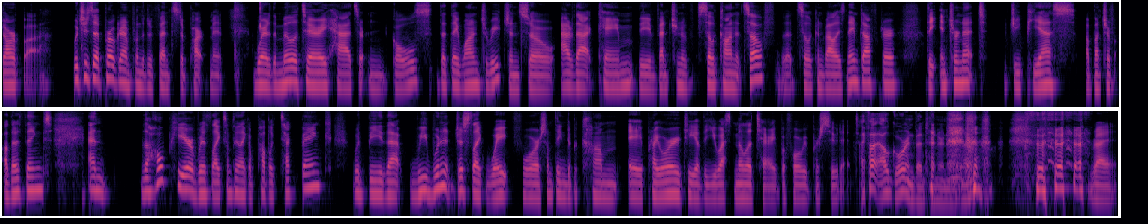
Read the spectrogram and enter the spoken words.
DARPA, which is a program from the Defense Department where the military had certain goals that they wanted to reach. And so out of that came the invention of silicon itself, that Silicon Valley is named after, the internet, GPS, a bunch of other things. And the hope here with like something like a public tech bank would be that we wouldn't just like wait for something to become a priority of the US military before we pursued it. I thought Al Gore invented internet. No? right.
